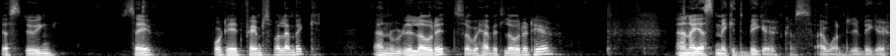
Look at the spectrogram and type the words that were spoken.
just doing save 48 frames of Alembic and reload it, so we have it loaded here. And I just make it bigger because I wanted it bigger.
